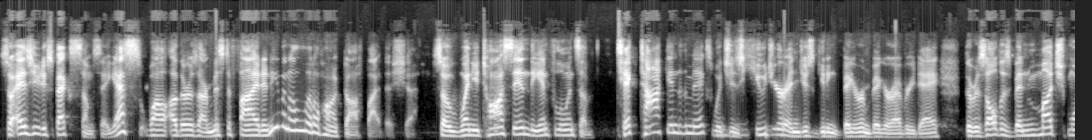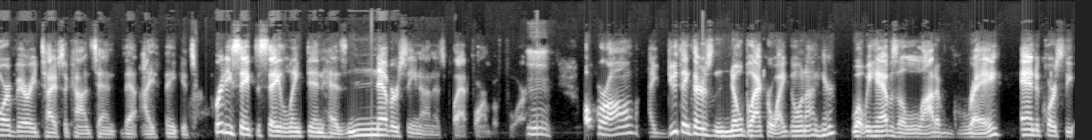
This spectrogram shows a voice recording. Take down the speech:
So as you'd expect, some say yes, while others are mystified and even a little honked off by this shift. So when you toss in the influence of TikTok into the mix, which is mm-hmm. huger and just getting bigger and bigger every day. The result has been much more varied types of content that I think it's pretty safe to say LinkedIn has never seen on its platform before. Mm overall, I do think there's no black or white going on here. What we have is a lot of gray. And of course, the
